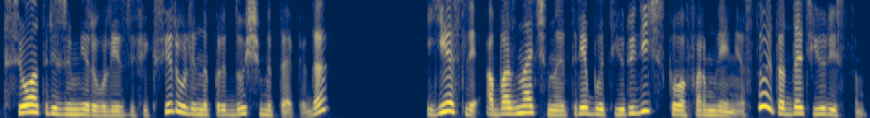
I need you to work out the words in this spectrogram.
все отрезюмировали и зафиксировали на предыдущем этапе, да? Если обозначенное требует юридического оформления, стоит отдать юристам.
